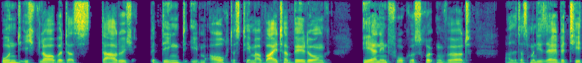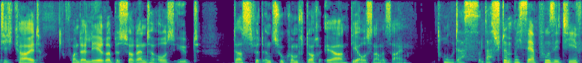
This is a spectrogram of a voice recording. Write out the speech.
Und ich glaube, dass dadurch bedingt eben auch das Thema Weiterbildung eher in den Fokus rücken wird. Also, dass man dieselbe Tätigkeit von der Lehre bis zur Rente ausübt. Das wird in Zukunft doch eher die Ausnahme sein. Oh, das, das stimmt mich sehr positiv.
